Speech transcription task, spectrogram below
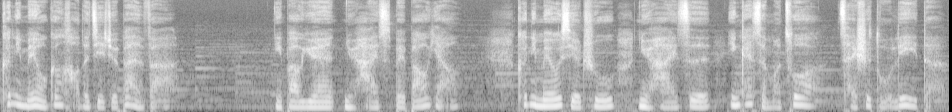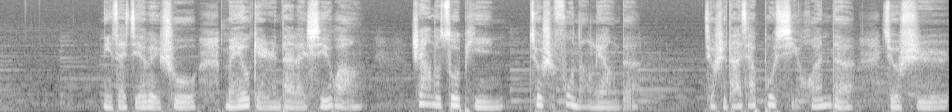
可你没有更好的解决办法。你抱怨女孩子被包养，可你没有写出女孩子应该怎么做才是独立的。你在结尾处没有给人带来希望，这样的作品就是负能量的，就是大家不喜欢的，就是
